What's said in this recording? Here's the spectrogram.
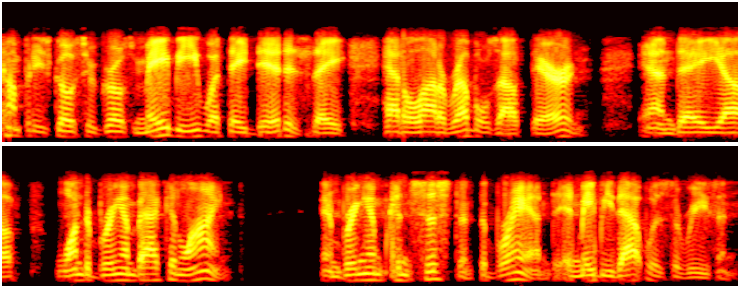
companies go through growth, maybe what they did is they had a lot of rebels out there and and they uh, wanted to bring them back in line and bring them consistent, the brand, and maybe that was the reason.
